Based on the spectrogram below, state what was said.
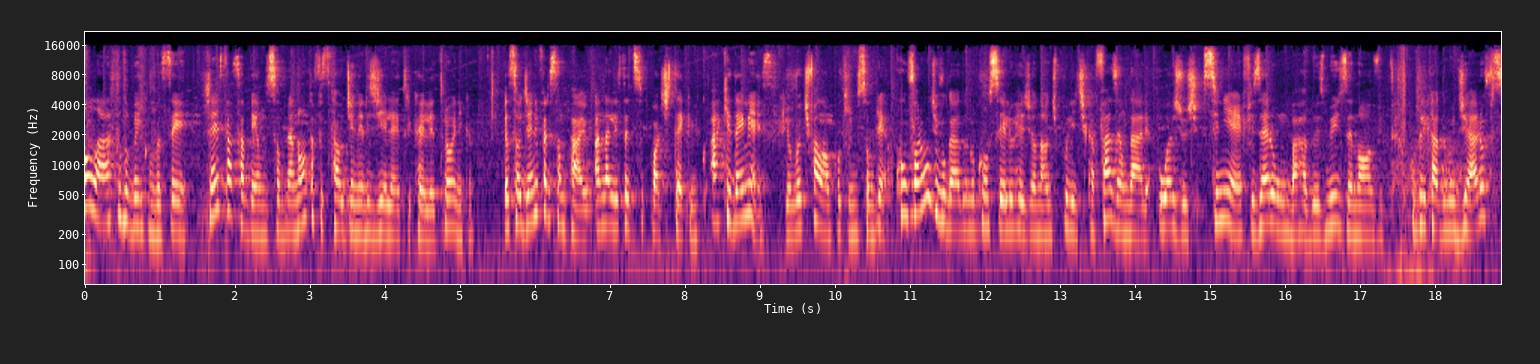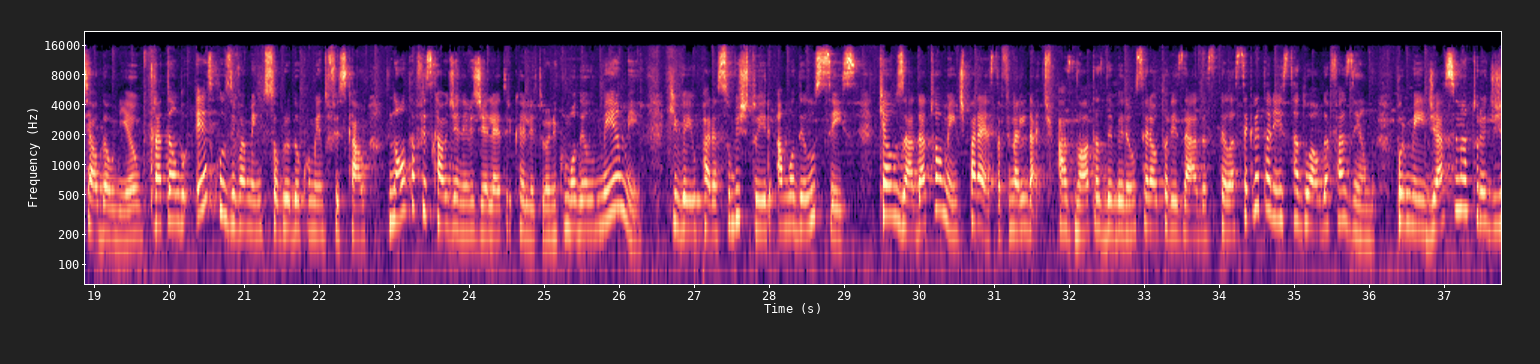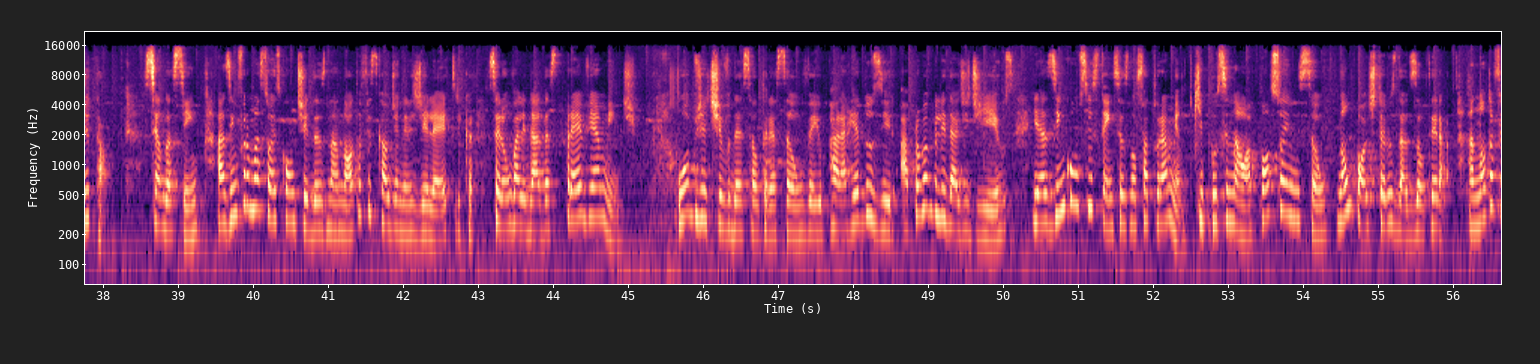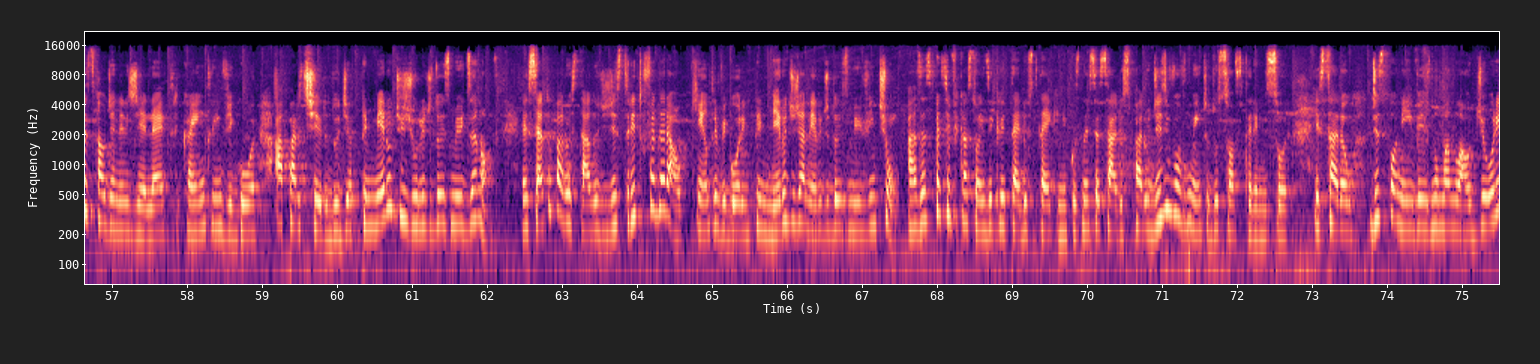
Olá, tudo bem com você? Já está sabendo sobre a nota fiscal de energia elétrica e eletrônica? Eu sou Jennifer Sampaio, analista de suporte técnico aqui da. E eu vou te falar um pouquinho sobre ela. Conforme divulgado no Conselho Regional de Política Fazendária, o ajuste CINIF 01/2019, publicado no Diário Oficial da União, tratando exclusivamente sobre o documento fiscal Nota Fiscal de Energia Elétrica Eletrônico modelo 66, que veio para substituir a modelo 6, que é usada atualmente para esta finalidade. As notas deverão ser autorizadas pela Secretaria Estadual da Fazenda por meio de assinatura digital. Sendo assim, as informações contidas na nota fiscal de energia elétrica serão validadas previamente. O objetivo dessa alteração veio para reduzir a probabilidade de erros e as inconsistências no faturamento, que por sinal após sua emissão não pode ter os dados alterados. A nota fiscal de energia elétrica entra em vigor a partir do dia 1 de julho de 2019 exceto para o estado de Distrito Federal, que entra em vigor em 1 de janeiro de 2021. As especificações e critérios técnicos necessários para o desenvolvimento do software emissor estarão disponíveis no Manual de Orientação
